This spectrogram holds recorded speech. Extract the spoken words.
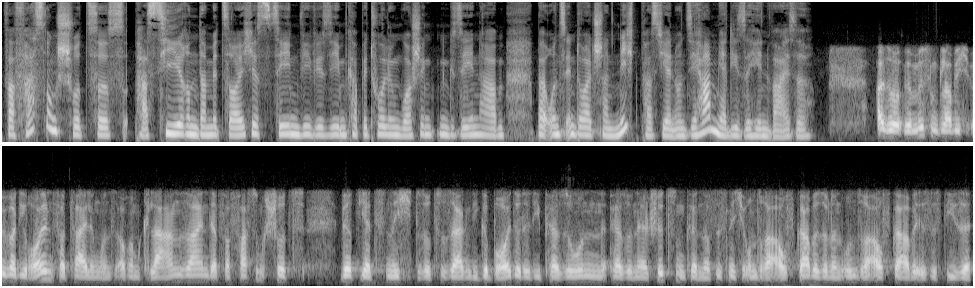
Verfassungsschutzes passieren, damit solche Szenen, wie wir sie im Kapitol in Washington gesehen haben, bei uns in Deutschland nicht passieren? Und Sie haben ja diese Hinweise. Also wir müssen, glaube ich, über die Rollenverteilung uns auch im Klaren sein. Der Verfassungsschutz wird jetzt nicht sozusagen die Gebäude oder die Personen personell schützen können. Das ist nicht unsere Aufgabe, sondern unsere Aufgabe ist es, diese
